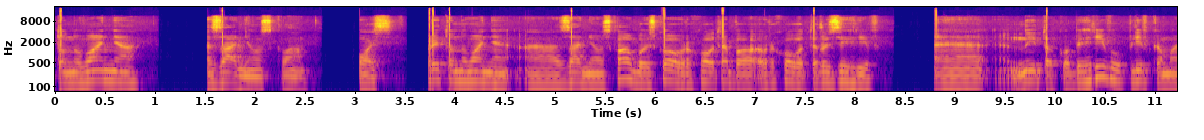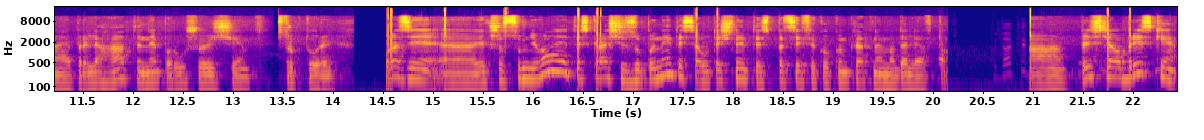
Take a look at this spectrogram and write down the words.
тонування заднього скла. Ось. При тонуванні е, заднього скла обов'язково враховувати, треба враховувати розігрів е, ниток обігріву. Плівка має прилягати, не порушуючи структури. В разі, е, якщо сумніваєтесь, краще зупинитися, уточнити специфіку конкретної моделі авто. А після обрізки,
